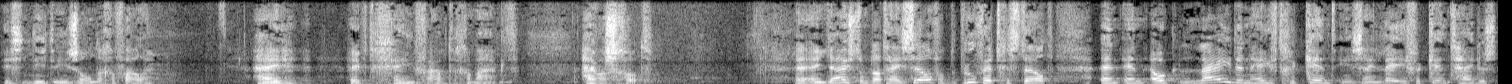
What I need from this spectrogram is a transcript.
is niet in zonde gevallen. Hij heeft geen fouten gemaakt. Hij was God. En juist omdat hij zelf op de proef werd gesteld en, en ook lijden heeft gekend in zijn leven, kent hij dus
